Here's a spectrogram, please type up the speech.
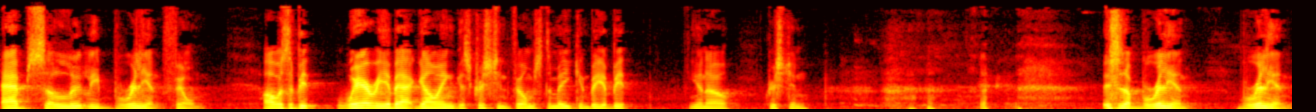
Absolutely brilliant film. I was a bit wary about going because Christian films to me can be a bit, you know, Christian. this is a brilliant, brilliant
